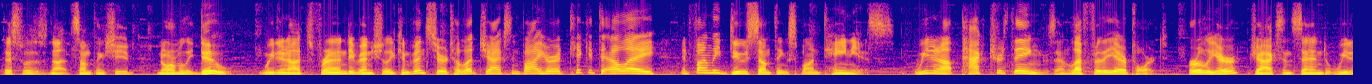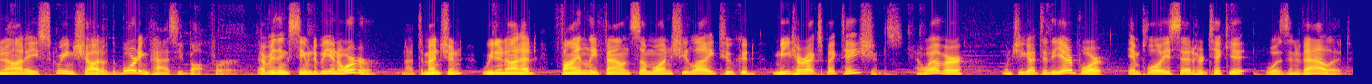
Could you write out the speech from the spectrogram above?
This was not something she'd normally do. Wiedenot's friend eventually convinced her to let Jackson buy her a ticket to LA and finally do something spontaneous. Wiedenot packed her things and left for the airport. Earlier, Jackson sent Wiedenot a screenshot of the boarding pass he'd bought for her. Everything seemed to be in order. Not to mention, Wiedenot had finally found someone she liked who could meet her expectations. However, when she got to the airport, employees said her ticket was invalid.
